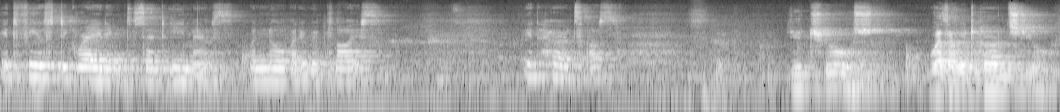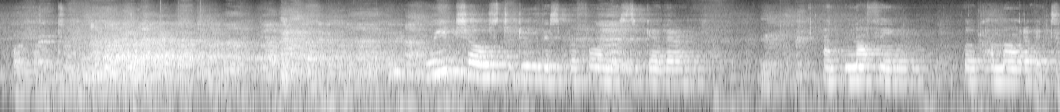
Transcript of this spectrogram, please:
It feels degrading to send emails when nobody replies. It hurts us. You choose whether it hurts you or not. We chose to do this performance together, and nothing will come out of it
